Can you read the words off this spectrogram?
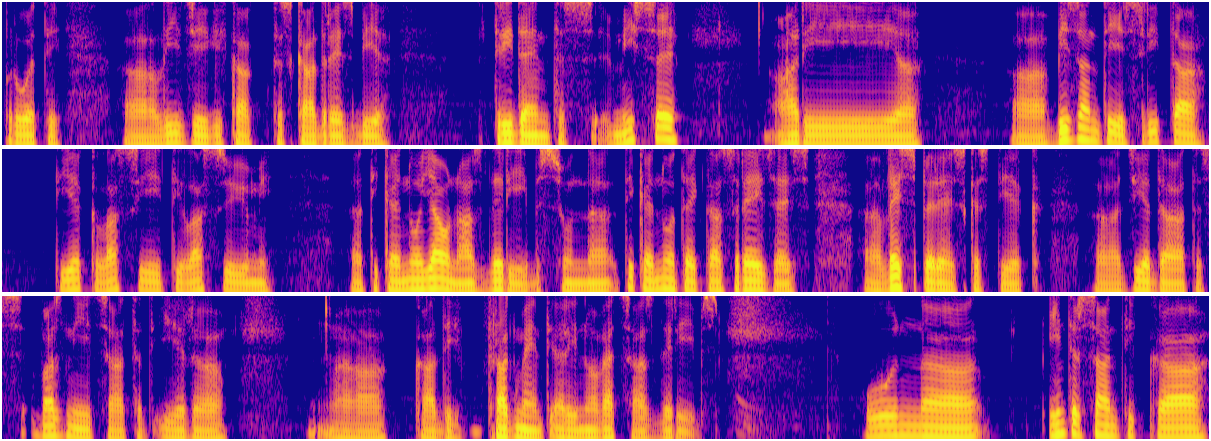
proti līdzīgi kā tas kādreiz bija tridentas misē, arī uh, Bizantijas ritā tiek lasīti lasījumi uh, tikai no jaunās derības un uh, tikai noteiktās reizēs uh, vesperēs, kas tiek uh, dziedātas baznīcā, tad ir uh, uh, kādi fragmenti arī no vecās derības. Un interesanti, ka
